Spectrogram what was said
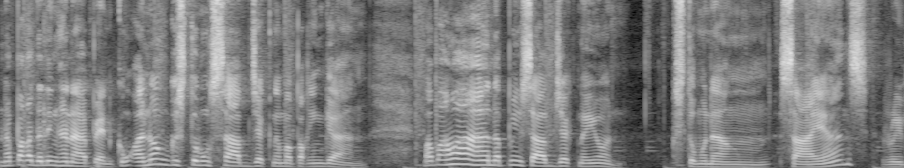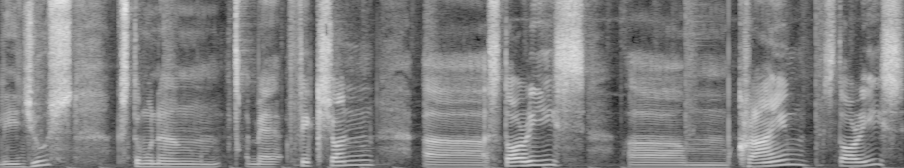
napakadaling hanapin. Kung ano ang gusto mong subject na mapakinggan, mapamahanap mo yung subject na yon. Gusto mo ng science, religious, gusto mo ng fiction, uh, stories, um, crime stories,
